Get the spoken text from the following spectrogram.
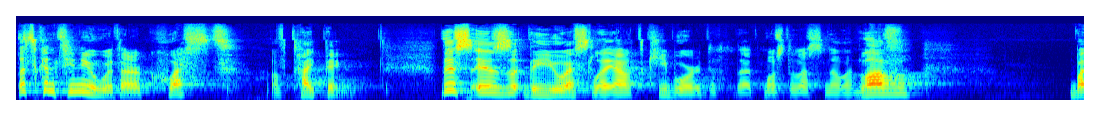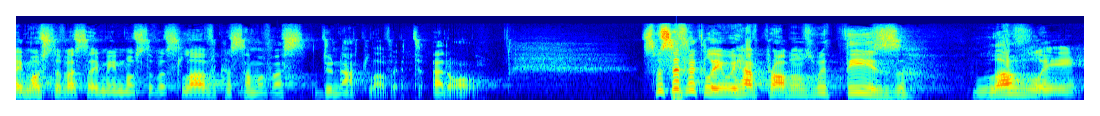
Let's continue with our quest of typing. This is the US layout keyboard that most of us know and love. By most of us, I mean most of us love, because some of us do not love it at all. Specifically, we have problems with these lovely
